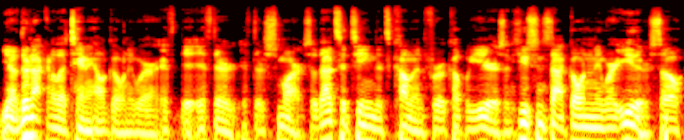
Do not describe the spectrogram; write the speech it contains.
You know they're not going to let Tannehill go anywhere if if they're if they're smart. So that's a team that's coming for a couple years, and Houston's not going anywhere either. So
